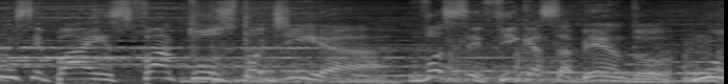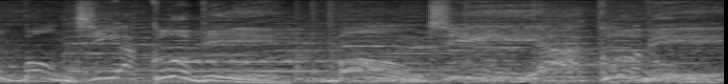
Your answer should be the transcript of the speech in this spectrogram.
principais fatos do dia. Você fica sabendo no Bom Dia Clube. Bom Dia Clube.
